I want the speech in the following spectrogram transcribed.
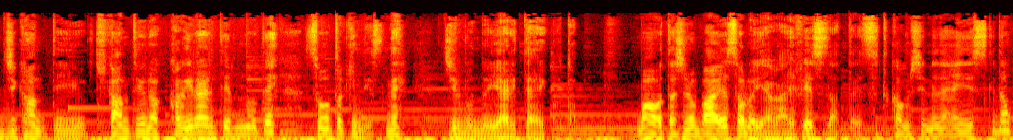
時間っていう期間っていうのは限られているのでその時にですね自分のやりたいこと。まあ私の場合はその野外フェスだったりするかもしれないですけど、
